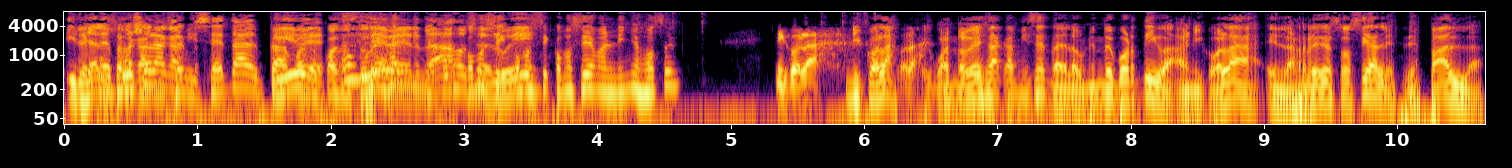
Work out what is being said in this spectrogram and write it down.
y- y le ya le puso la la camiseta. al pibe. cuando, cuando tú de ves al verdad, niño, ¿cómo, José se, Luis. cómo se- cómo se llama el niño, José? Nicolás. Nicolás. Cuando ves la camiseta de la Unión Deportiva a Nicolás en las redes sociales, de espalda,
